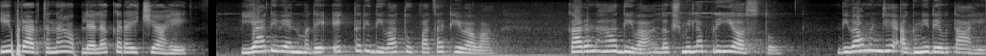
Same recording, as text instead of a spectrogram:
ही प्रार्थना आपल्याला करायची आहे. या दिव्यांमध्ये एकतरी दिवा तुपाचा ठेवावा. कारण हा दिवा लक्ष्मीला प्रिय असतो. दिवा म्हणजे अग्निदेवता आहे.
